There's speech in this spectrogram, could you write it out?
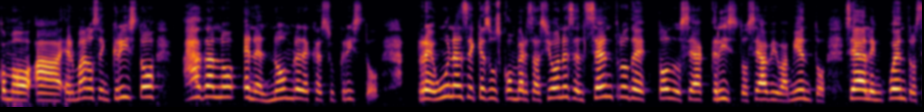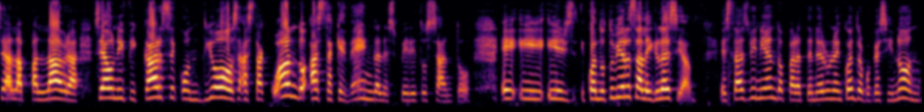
como a hermanos en Cristo, háganlo en el nombre de Jesucristo. Reúnanse que sus conversaciones, el centro de todo sea Cristo, sea avivamiento, sea el encuentro, sea la palabra, sea unificarse con Dios. ¿Hasta cuándo? Hasta que venga el Espíritu Santo. Y, y cuando tú vienes a la iglesia, estás viniendo para tener un encuentro, porque si no,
